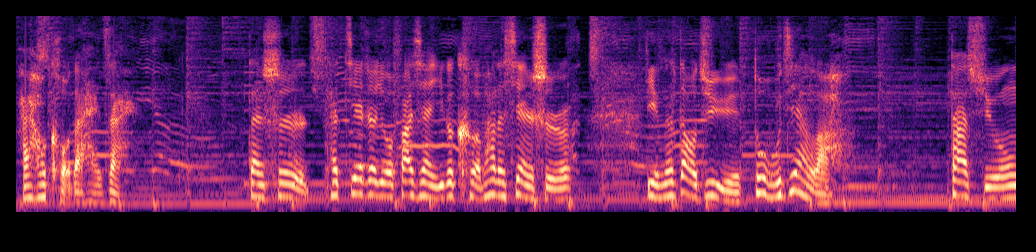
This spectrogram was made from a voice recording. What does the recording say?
还好口袋还在，但是他接着又发现一个可怕的现实，里面的道具都不见了。大雄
